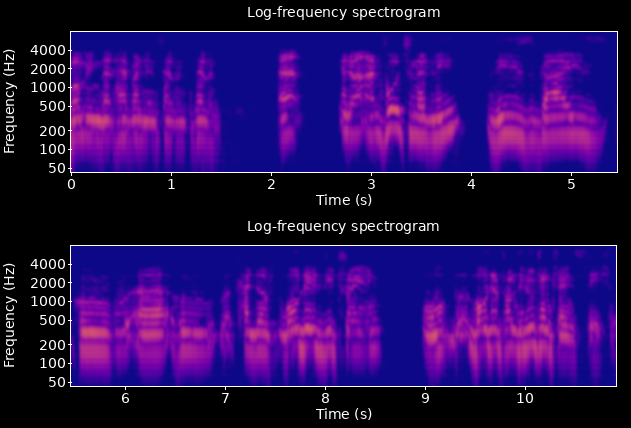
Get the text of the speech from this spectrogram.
bombing that happened in 7-7 uh, you know unfortunately these guys who uh, who kind of boarded the train boarded from the Luton train station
